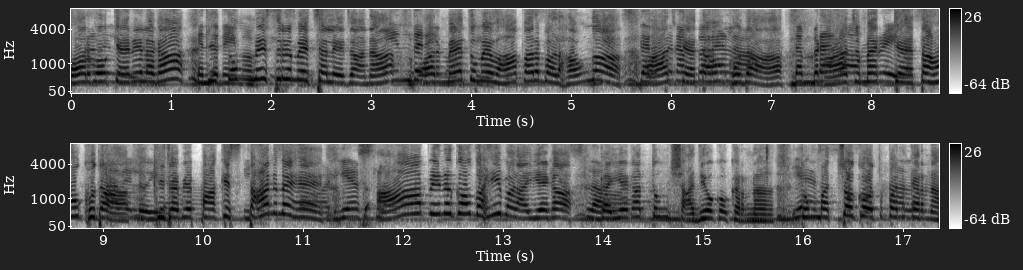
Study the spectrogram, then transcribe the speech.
और वो कहने लगा कि तुम मिस्र में चले जाना और मैं तुम्हें. वहाँ पर बढ़ाऊँगा। आज कहता हूँ खुदा आज मैं कहता हूँ खुदा. कि जब ये पाकिस्तान Yes, में है. Yes, तो आप इनको वही बढ़ाइएगा। Yes, कहिएगा तुम शादियों को करना तुम बच्चों को उत्पन्न करना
